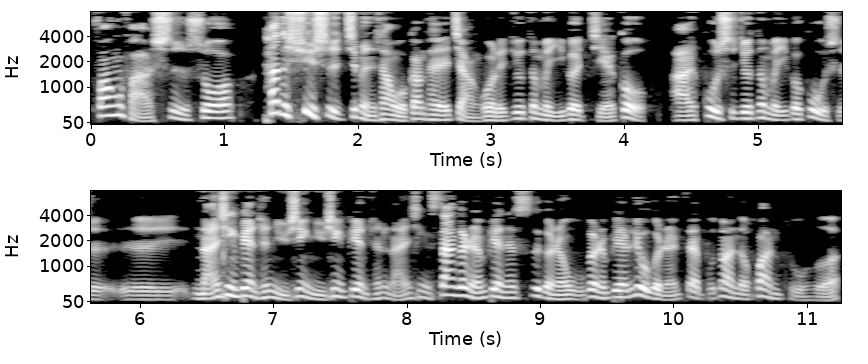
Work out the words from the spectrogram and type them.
方法是说，他的叙事基本上我刚才也讲过了，就这么一个结构啊，故事就这么一个故事。呃，男性变成女性，女性变成男性，三个人变成四个人，五个人变六个人，在不断的换组合。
